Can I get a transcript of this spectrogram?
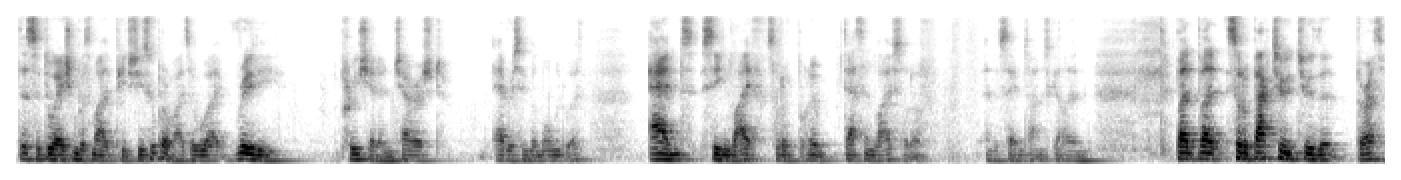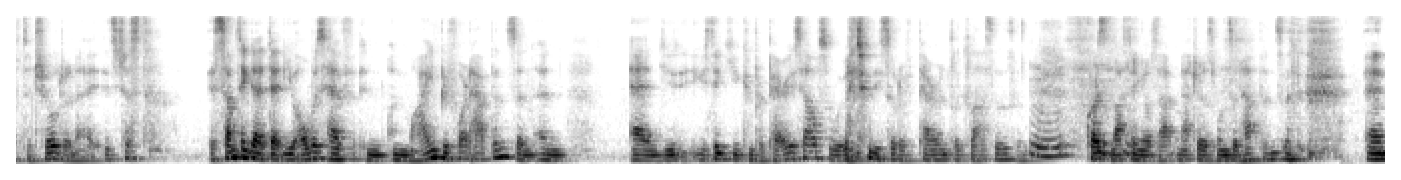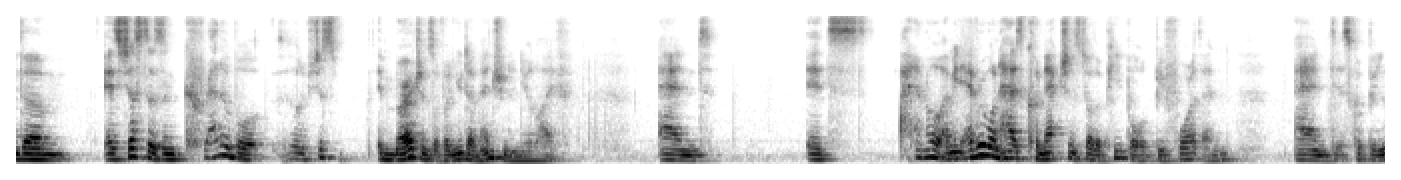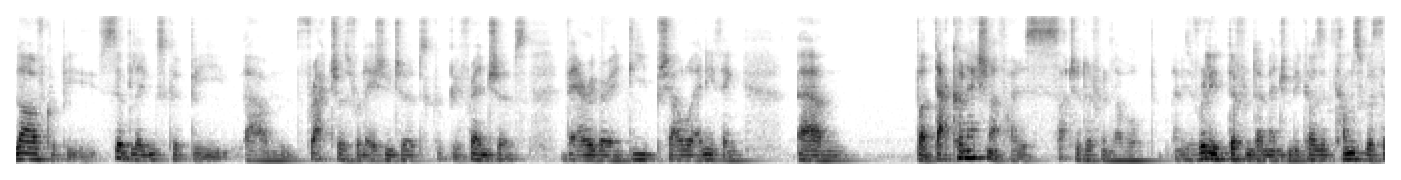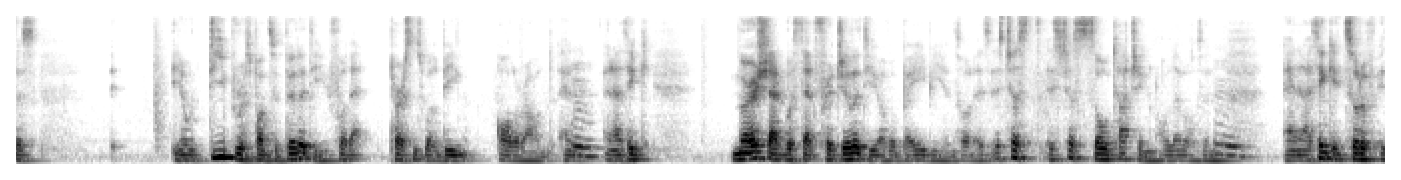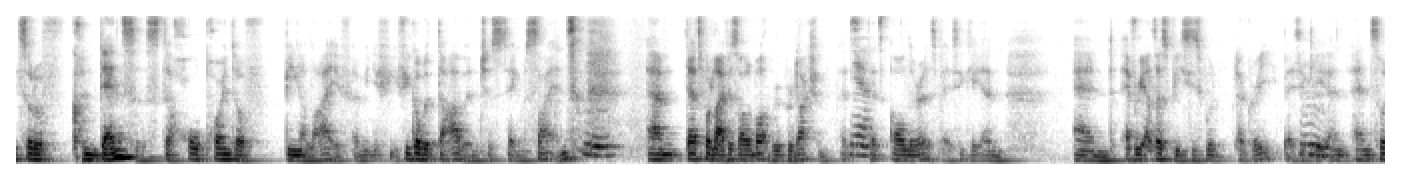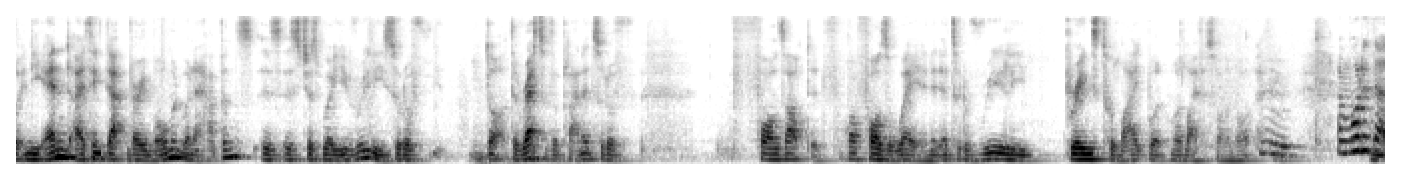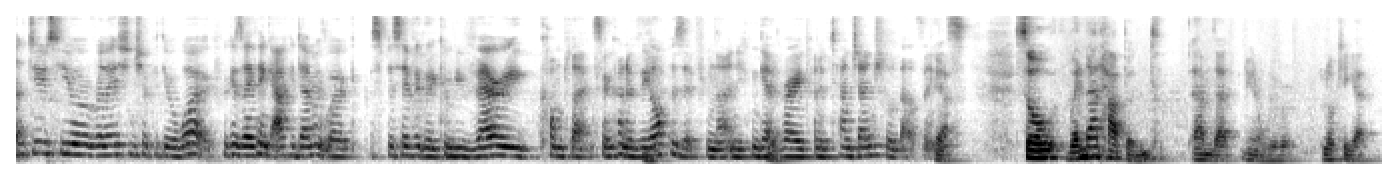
the situation with my PhD supervisor, who I really appreciated and cherished every single moment with, and seeing life sort of death in life sort of at the same time scale. And but but sort of back to to the birth of the children, it's just it's something that that you always have in, in mind before it happens, and and and you you think you can prepare yourself. So we went to these sort of parental classes, and mm. of course nothing of that matters once it happens, and and um, it's just this incredible sort of just emergence of a new dimension in your life, and it's I don't know. I mean, everyone has connections to other people before then, and this could be love, could be siblings, could be um, fractious relationships, could be friendships, very very deep, shallow, anything. Um, but that connection I find is such a different level. I mean, it's a really different dimension because it comes with this, you know, deep responsibility for that person's well being all around, and mm. and I think merge that with that fragility of a baby and so on. It's, it's just it's just so touching on all levels and mm. And I think it sort of it sort of condenses the whole point of being alive. I mean, if you, if you go with Darwin, just saying with science, mm. um, that's what life is all about: reproduction. That's yeah. that's all there is basically, and and every other species would agree basically. Mm. And and so in the end, I think that very moment when it happens is is just where you really sort of the, the rest of the planet sort of falls out, it falls away, and it, it sort of really brings to light what, what life is all about. Mm. And what did that do to your relationship with your work? Because I think academic work specifically can be very complex and kind of the opposite from that, and you can get yeah. very kind of tangential about things. Yeah. So when that happened, um, that you know we were looking at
